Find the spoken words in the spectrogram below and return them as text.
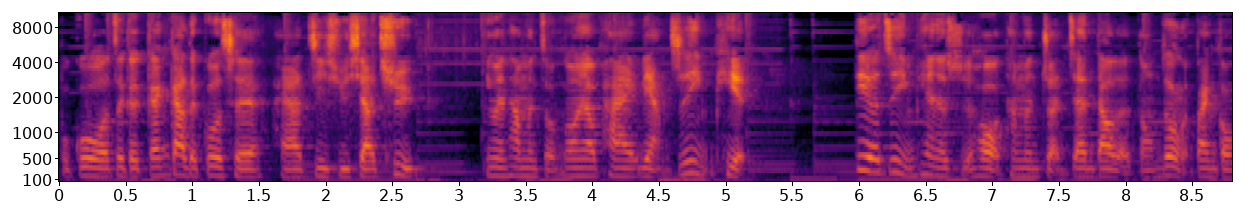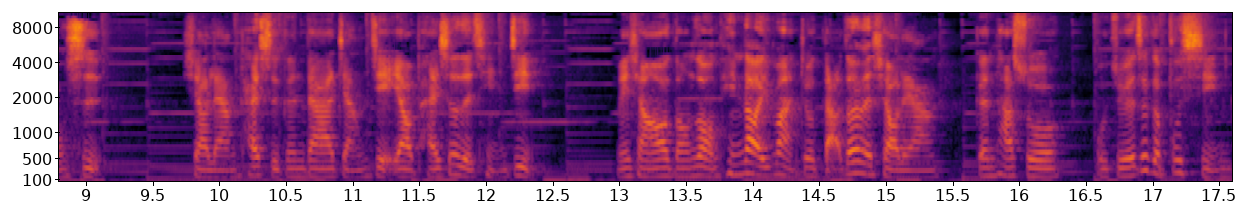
不过这个尴尬的过程还要继续下去，因为他们总共要拍两支影片。第二支影片的时候，他们转战到了董总的办公室。小梁开始跟大家讲解要拍摄的情境，没想到董总听到一半就打断了小梁，跟他说：“我觉得这个不行。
